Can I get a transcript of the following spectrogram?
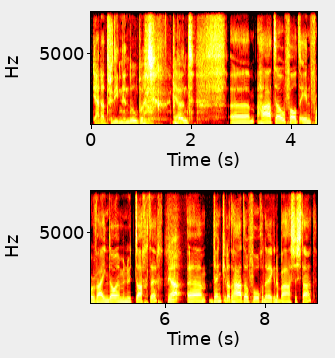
Ja, dat verdient een doelpunt. Ja. Punt. Ehm, Hato valt in voor Wijndal in minuut 80. Ja, Ehm, denk je dat Hato volgende week in de basis staat?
